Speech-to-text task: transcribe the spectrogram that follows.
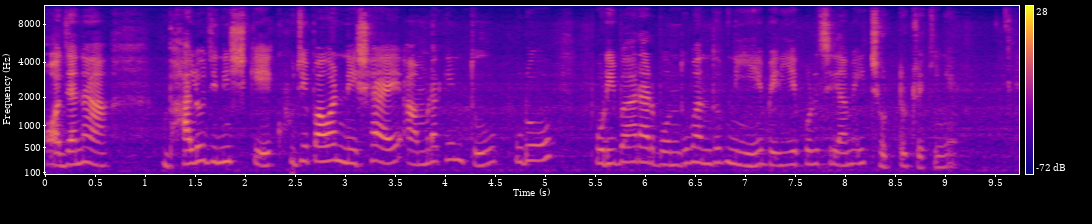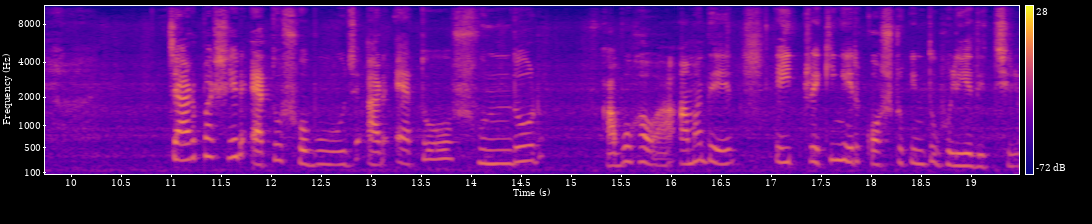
অজানা ভালো জিনিসকে খুঁজে পাওয়ার নেশায় আমরা কিন্তু পুরো পরিবার আর বন্ধুবান্ধব নিয়ে বেরিয়ে পড়েছিলাম এই ছোট্ট ট্রেকিংয়ে চারপাশের এত সবুজ আর এত সুন্দর আবহাওয়া আমাদের এই ট্রেকিংয়ের কষ্ট কিন্তু ভুলিয়ে দিচ্ছিল।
